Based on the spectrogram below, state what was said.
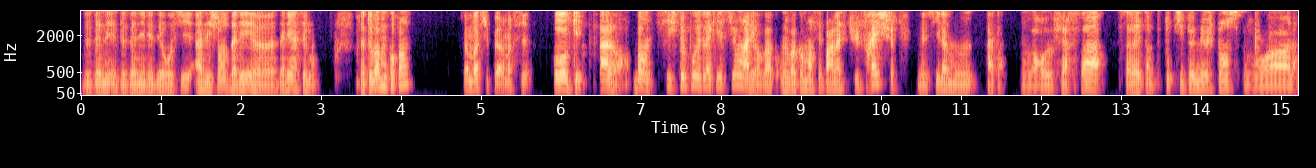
de, de Daniele De Rossi a des chances d'aller euh, d'aller assez loin. Ça te va, mon copain? Ça me va super, merci. Ok. Alors, bon, si je te pose la question, allez, on va on va commencer par l'actu fraîche, même si là mon attends, on va refaire ça. Ça va être un tout petit peu mieux, je pense. Voilà.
